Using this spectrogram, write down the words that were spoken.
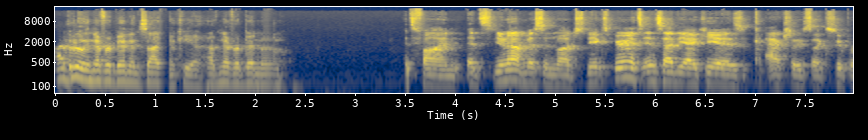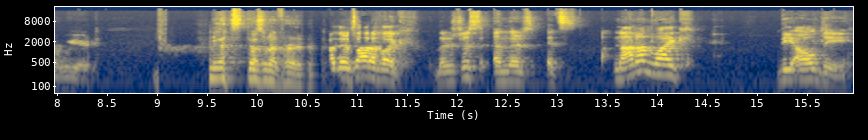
I've literally never been inside IKEA. I've never been. Um, It's fine. It's you're not missing much. The experience inside the IKEA is actually it's like super weird. I mean, that's that's what I've heard. But there's a lot of like there's just and there's it's not unlike the Aldi.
